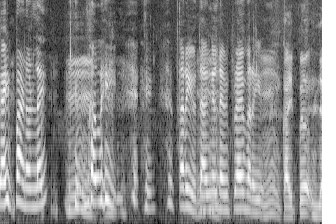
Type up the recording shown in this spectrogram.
കയ്പാണുള്ളത്? പറയൂ. പറയൂ താങ്കളുടെ അഭിപ്രായം പറയൂ. കയ്പ് ഇല്ല.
